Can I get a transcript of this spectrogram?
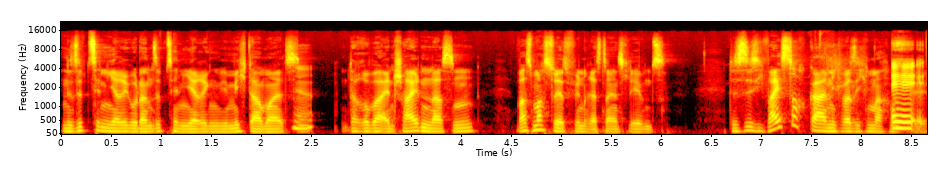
eine 17-Jährige oder einen 17-Jährigen wie mich damals Ja. darüber entscheiden lassen, was machst du jetzt für den Rest deines Lebens? Das ist, ich weiß doch gar nicht, was ich mache. Ey,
